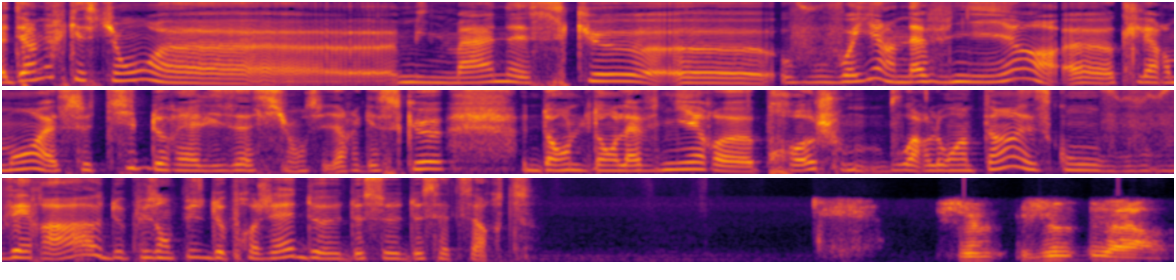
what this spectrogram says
Euh, dernière question, euh, Minman, est-ce que euh, vous voyez un avenir euh, clairement à ce type de réalisation? C'est-à-dire qu'est-ce que dans dans l'avenir proche voire lointain, est-ce qu'on verra de plus en plus de projets de de, ce, de cette sorte? Je, je, alors,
